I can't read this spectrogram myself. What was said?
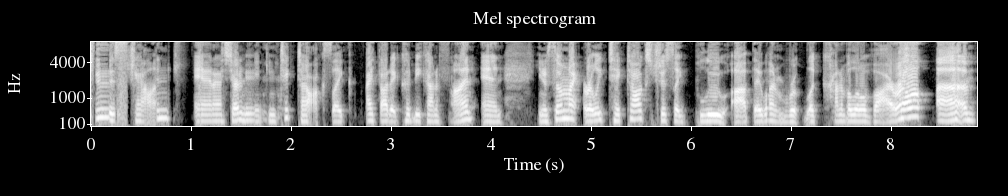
do this challenge and I started making TikToks. Like, I thought it could be kind of fun. And, you know, some of my early TikToks just like blew up. They went like kind of a little viral. Um,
